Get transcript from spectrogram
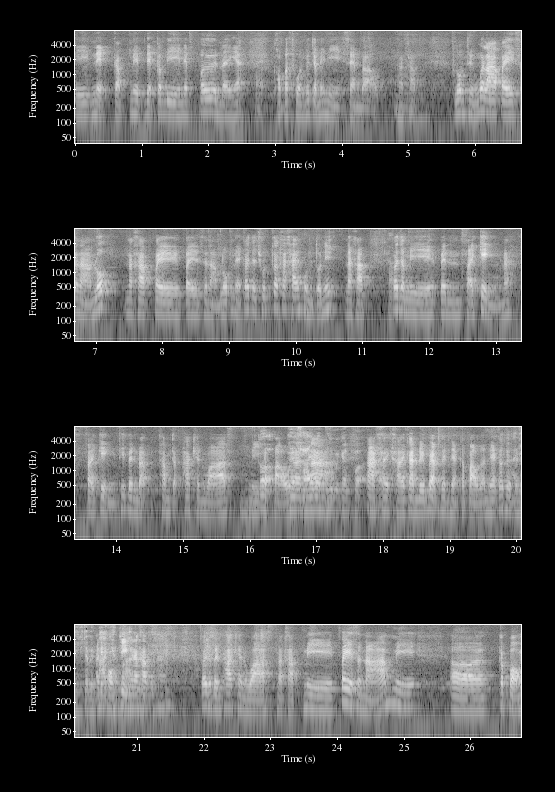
มีเหน็บกับเหน็บเด็บกระบีเหน็บปืนอะไรเงี้ยครับของประทวนก็จะไม่มีแซมบราวน์นะครับรวมถึงเวลาไปสนามรบนะครับไปไปสนามรบเนี่ยก็จะชุดก็คล้ายๆหุ่นตัวนี้นะครับครับก็จะมีเป็นสายเก่งนะ สายเก่งที่เป็นแบบทำจากผ้าแคนวาส มีกระเป๋าคด้านล้ายหๆน้าแบบนี้เหมือนกันเพราะอ่าคล้ายๆกันหรือแบบเป็นเนี่ยกระเป๋าตัวเนี้ยก็คือเป็นอันนี้จะเป็นอันนี้ผ้าของจริงแคนวาสนะครับ ก็จะเป็นผ้าแคนวาสนะครับ มีเป้สนาม มีเอ่อกระป๋อง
